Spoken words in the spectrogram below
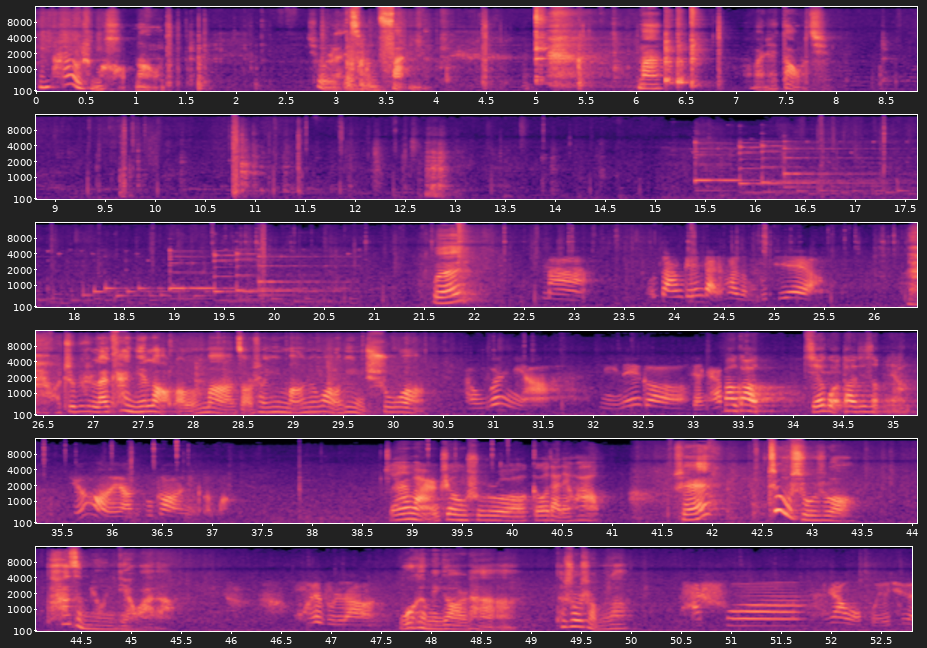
跟他有什么好闹的？就是来蹭饭的。妈，我把这倒了去。这不是来看你姥姥了吗？早上一忙就忘了跟你说。哎，我问你啊，你那个检查报告结果到底怎么样？挺好的呀，不告诉你了吗？昨天晚上郑叔叔给我打电话了，谁？郑叔叔，他怎么有你电话的？我也不知道啊。我可没告诉他啊。他说什么了？他说让我回去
